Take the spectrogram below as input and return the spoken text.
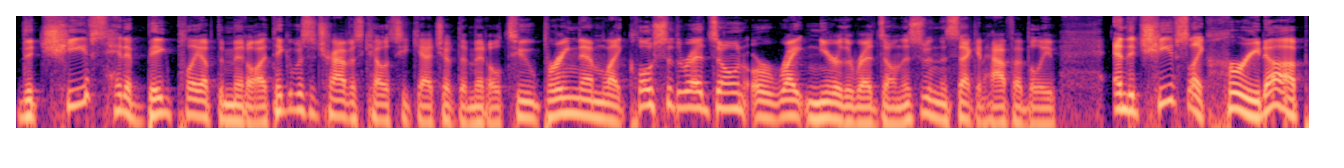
the Chiefs hit a big play up the middle. I think it was a Travis Kelce catch up the middle to bring them like close to the red zone or right near the red zone. This was in the second half, I believe. And the Chiefs like hurried up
